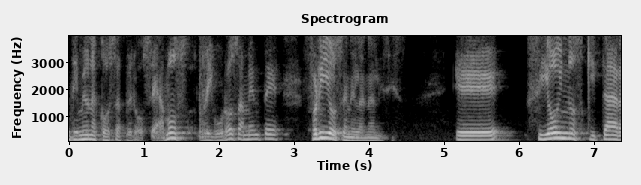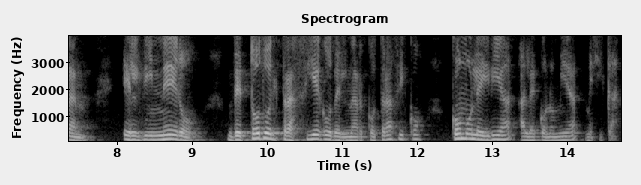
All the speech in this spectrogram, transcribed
dime una cosa, pero seamos rigurosamente fríos en el análisis. Eh, si hoy nos quitaran el dinero de todo el trasiego del narcotráfico, ¿cómo le iría a la economía mexicana?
